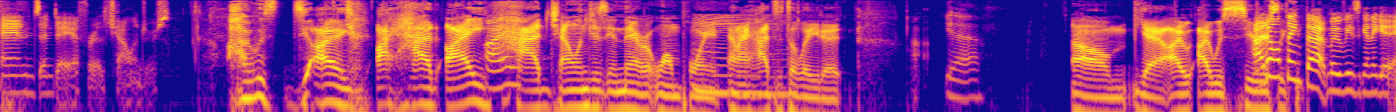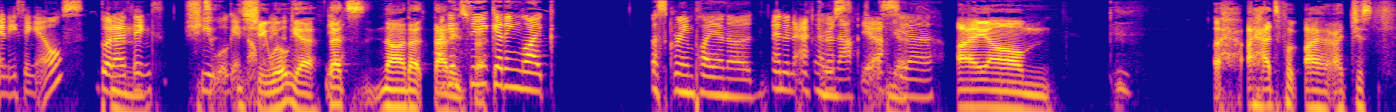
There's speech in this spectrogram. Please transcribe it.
and Zendaya for The Challengers. I was I I had I, I- had challenges in there at one point and I had to delete it. Yeah. Um yeah, I I was seriously I don't think that movie's going to get anything else, but I think she will get. she will. Yeah, that's no that that is. I can is see fair. it getting like a screenplay and a and an actress. and an Yeah. actress. Yeah. Yeah. I um I had to put I I just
